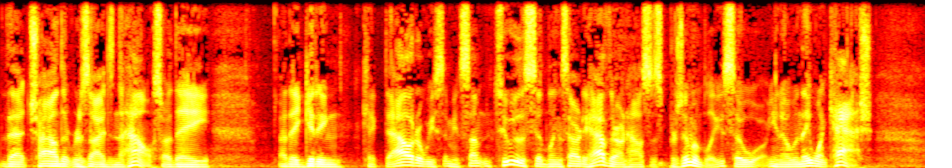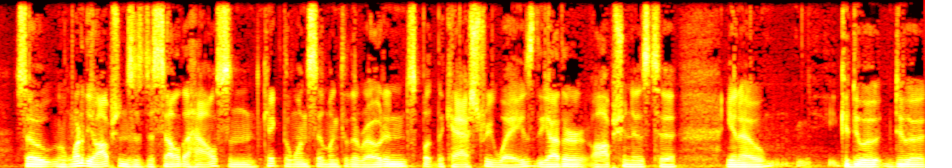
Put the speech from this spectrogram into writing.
that child that resides in the house? Are they are they getting kicked out? Or we? I mean, some two of the siblings already have their own houses, presumably. So you know, when they want cash. So one of the options is to sell the house and kick the one sibling to the road and split the cash three ways. The other option is to, you know, you could do a do a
